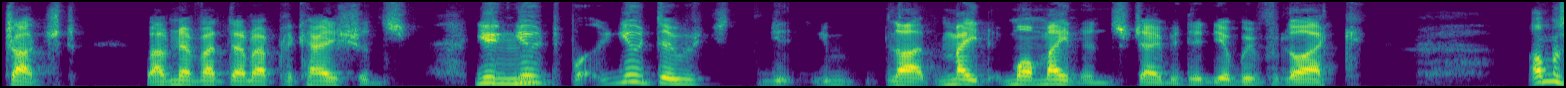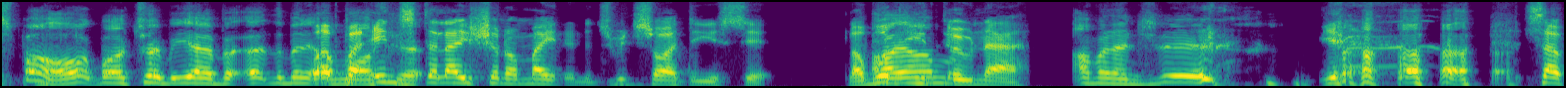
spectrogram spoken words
judged. I've never had them applications. You Mhm. you you do you, you, like mate more maintenance, Jamie, didn't you? With like, I'm a spark, but I yeah, but at the minute, but, I'm, but like a- installation or maintenance, which side do you sit? Like, what I do you am- do now? I'm an engineer. Yeah. So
